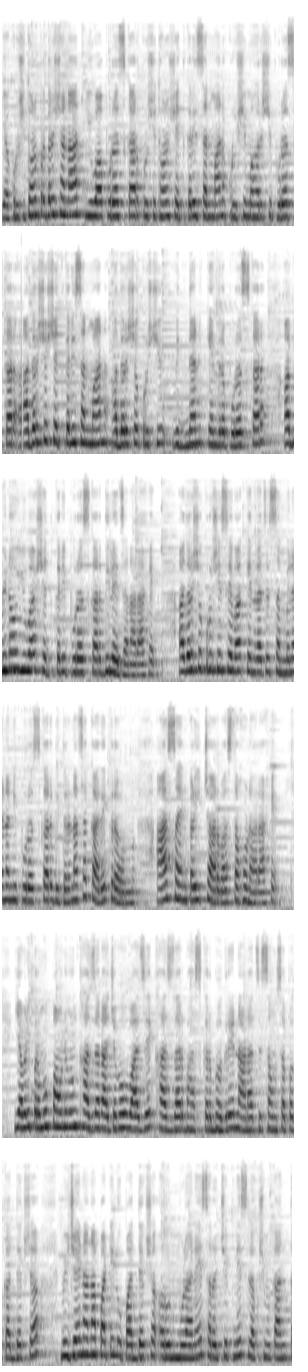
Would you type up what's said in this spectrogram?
या कृषीथॉन प्रदर्शनात युवा पुरस्कार कृषीथॉन शेतकरी सन्मान कृषी महर्षी पुरस्कार आदर्श शेतकरी सन्मान आदर्श कृषी विज्ञान केंद्र पुरस्कार अभिनव युवा शेतकरी पुरस्कार दिले जाणार आहेत. आदर्श कृषी सेवा केंद्राचे संमेलन आणि पुरस्कार वितरणाचा कार्यक्रम आज सायंकाळी चार वाजता होणार आहे. यावेळी प्रमुख पाहुणे म्हणून खासदार राजाभाऊ वाजे खासदार भास्कर भगरे नाडाचे संस्थापक अध्यक्ष विजय नाना पाटील उपाध्यक्ष अरुण मुळाने सरचिटणीस लक्ष्मीकांत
